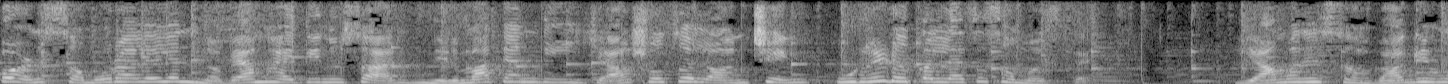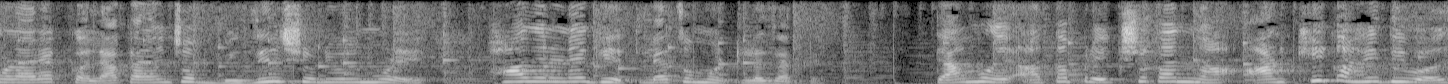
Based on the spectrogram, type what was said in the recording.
पण समोर आलेल्या नव्या माहितीनुसार निर्मात्यांनी या शोचं लॉन्चिंग पुढे ढकलल्याचं समजतंय. यामध्ये सहभागी होणाऱ्या कलाकारांच्या बिझी शेड्यूलमुळे हा निर्णय घेतल्याचं म्हटलं जाते त्यामुळे आता प्रेक्षकांना आणखी काही दिवस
